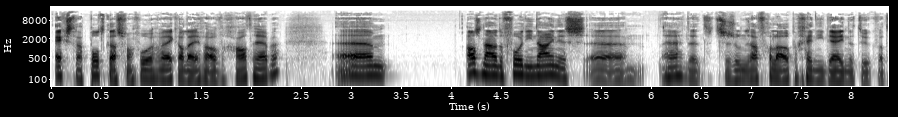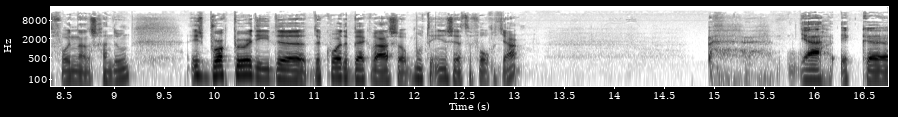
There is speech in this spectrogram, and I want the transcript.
extra podcast van vorige week al even over gehad hebben. Ehm, als nou de 49ers, eh, hè, het seizoen is afgelopen, geen idee natuurlijk wat de 49ers gaan doen. Is Brock Purdy de, de quarterback waar ze op moeten inzetten volgend jaar? Ja, ik, eh,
